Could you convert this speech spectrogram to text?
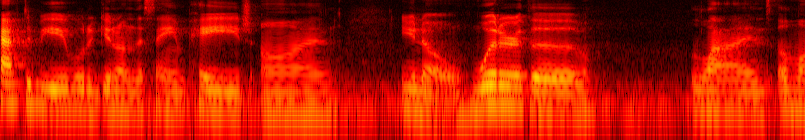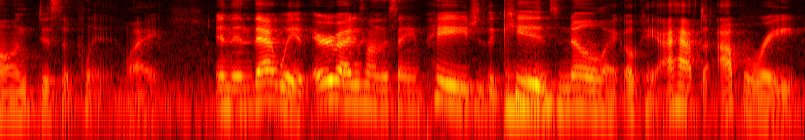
have to be able to get on the same page on, you know, what are the lines along discipline, like. And then that way, if everybody's on the same page, the mm-hmm. kids know, like, okay, I have to operate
